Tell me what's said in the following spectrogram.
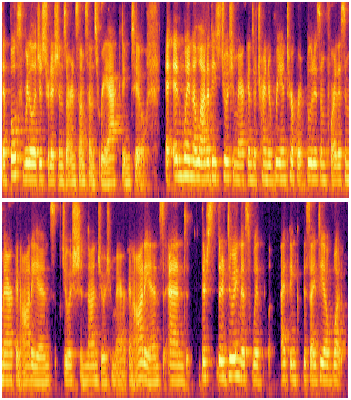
that both religious traditions are in some sense reacting to, and when a lot of these Jewish Americans are trying to reinterpret Buddhism for this American audience, Jewish and non-Jewish American audience, and they're they're doing this with I think this idea of what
